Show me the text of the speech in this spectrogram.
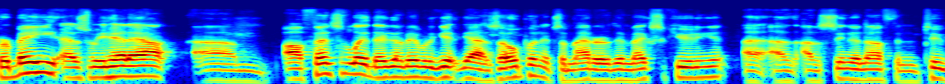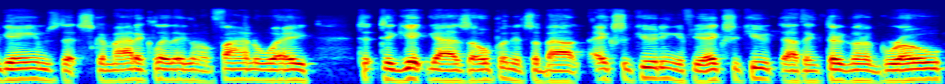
For me, as we head out, um, offensively, they're going to be able to get guys open. It's a matter of them executing it. I, I've seen enough in two games that schematically they're going to find a way to, to get guys open. It's about executing. If you execute, I think they're going to grow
